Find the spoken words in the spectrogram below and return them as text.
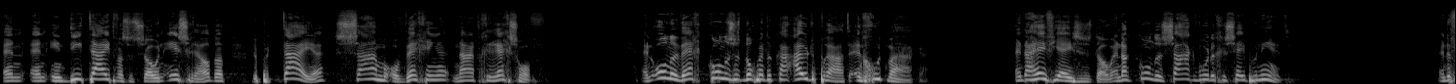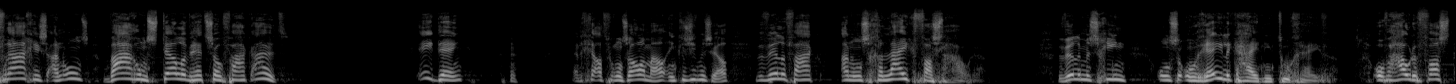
En, en in die tijd was het zo in Israël dat de partijen samen op weg gingen naar het gerechtshof. En onderweg konden ze het nog met elkaar uitpraten en goed maken. En daar heeft Jezus het over. En dan kon de zaak worden geseponeerd. En de vraag is aan ons, waarom stellen we het zo vaak uit? Ik denk, en dat geldt voor ons allemaal, inclusief mezelf, we willen vaak aan ons gelijk vasthouden. We willen misschien onze onredelijkheid niet toegeven. Of we houden vast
